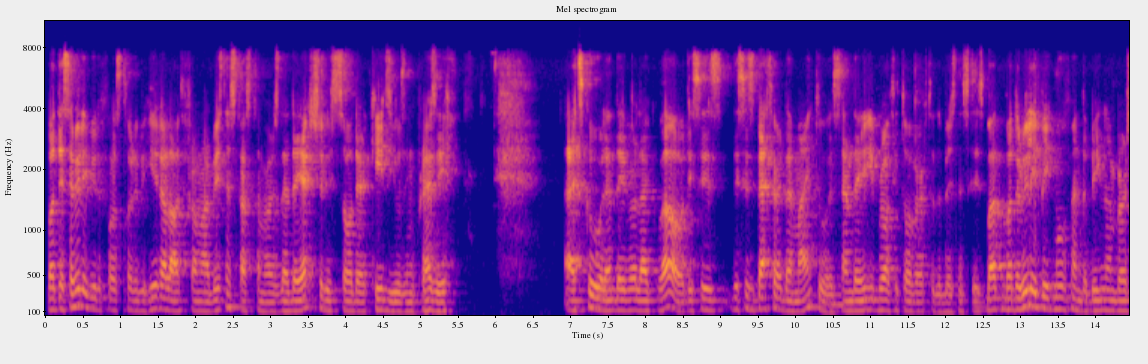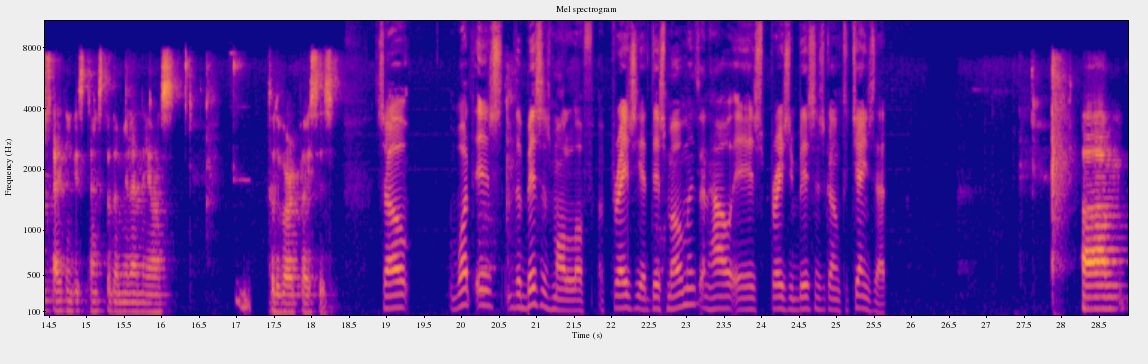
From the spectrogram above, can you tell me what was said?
But it's a really beautiful story. We hear a lot from our business customers that they actually saw their kids using Prezi at school, and they were like, "Wow, this is this is better than my tools," and they brought it over to the businesses. But but the really big movement, the big numbers, I think, is thanks to the millennials, to the workplaces. So, what is the business model of Prezi at this moment, and how is Prezi business going to change that? Um,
